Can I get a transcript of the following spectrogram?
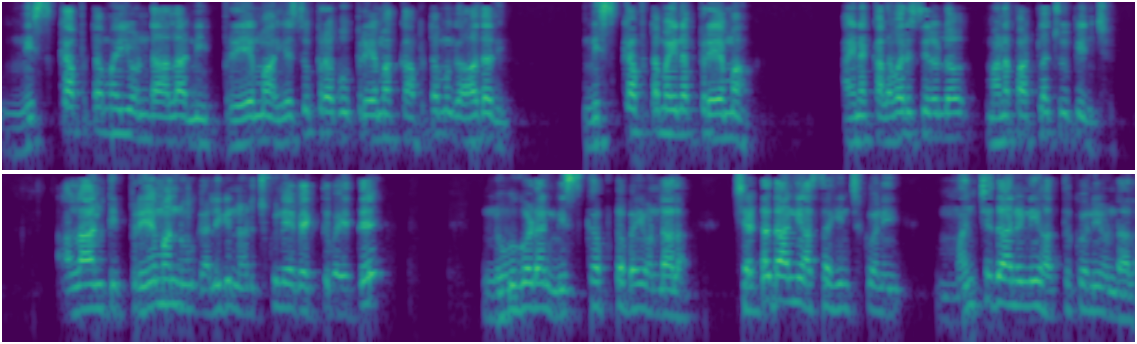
నిష్కపటమై ఉండాలా? నీ ప్రేమ యేసుప్రభు ప్రేమ కపటము కాదది. నిష్కపటమైన ప్రేమ ఆయన కలవరిశిలలో మన పట్ల చూపించు. అలాంటి ప్రేమ నువ్వు కలిగి నడుచుకునే వ్యక్తివైతే నువ్వు కూడా నిష్కపటమై ఉండాల? చెడ్డదాన్ని అసహించుకొని మంచి దానిని హత్తుకొని ఉండాల?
